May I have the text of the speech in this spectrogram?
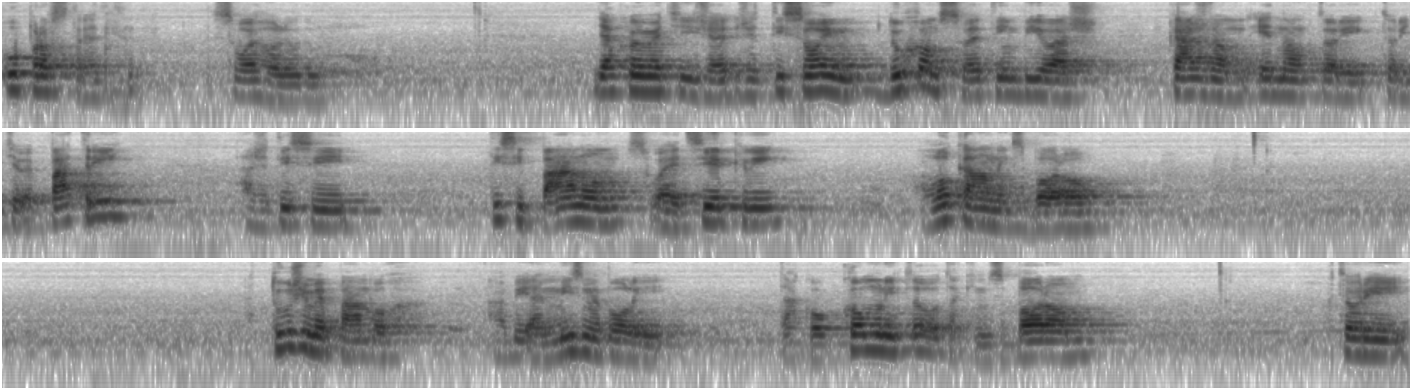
uprostred svojho ľudu. Ďakujeme ti, že, že ty svojim duchom svetým bývaš v každom jednom, ktorý, ktorý tebe patrí a že ty si Ty si pánom svojej církvy, lokálnych zborov. A túžime, Pán Boh, aby aj my sme boli takou komunitou, takým zborom, ktorý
